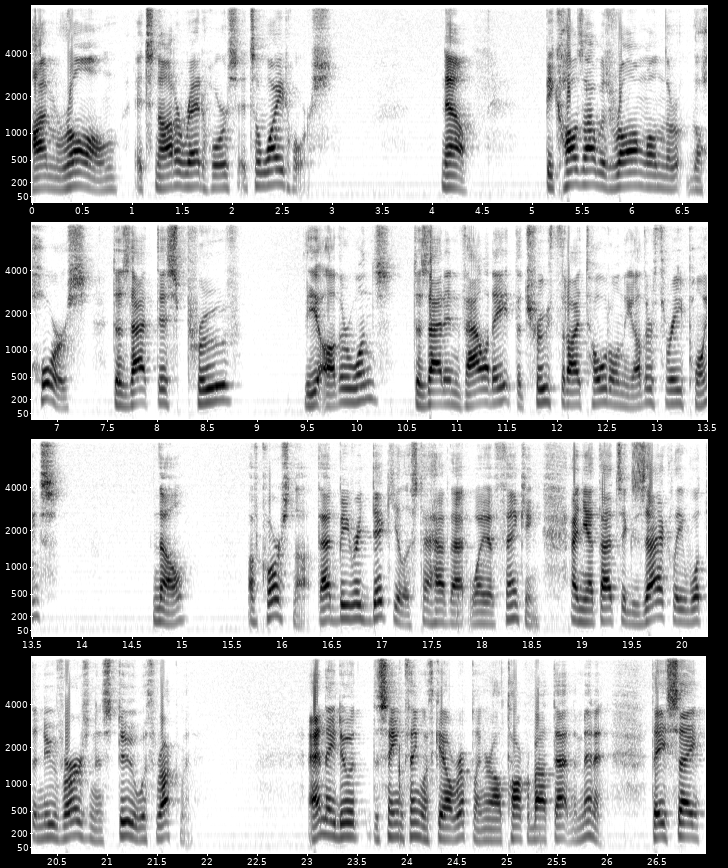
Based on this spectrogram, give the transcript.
I'm wrong. It's not a red horse, it's a white horse. Now, because I was wrong on the, the horse, does that disprove the other ones? Does that invalidate the truth that I told on the other three points? No, of course not. That'd be ridiculous to have that way of thinking. And yet that's exactly what the new versionists do with Ruckman. And they do it the same thing with Gail Riplinger. I'll talk about that in a minute. They say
